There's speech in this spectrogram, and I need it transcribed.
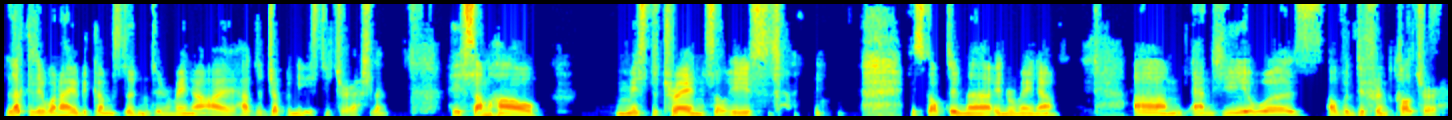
Luckily, when I became student in Romania, I had a Japanese teacher. Actually, he somehow missed the train, so he's he stopped in uh, in Romania, um, and he was of a different culture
